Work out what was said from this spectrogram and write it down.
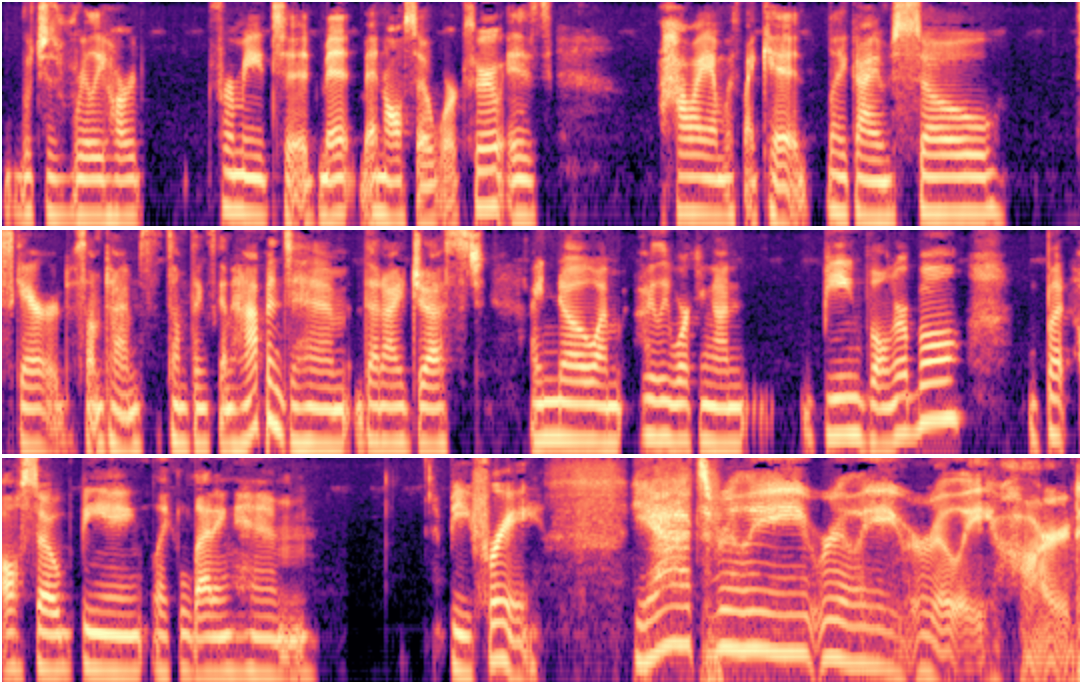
which is really hard for me to admit and also work through, is how I am with my kid. Like I am so scared sometimes that something's going to happen to him that I just, I know I'm really working on being vulnerable, but also being like letting him be free. Yeah, it's really, really, really hard.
